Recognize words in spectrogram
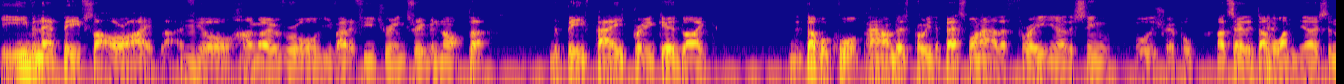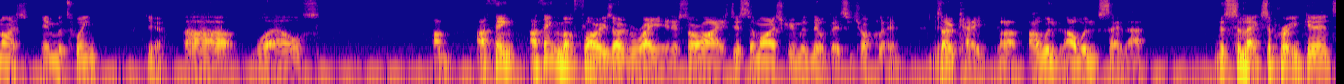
even their beef's like all right. Like if Mm. you're hungover or you've had a few drinks or even not, but the beef patty's pretty good. Like the double quarter pounder is probably the best one out of the three. You know, the single or the triple. I'd say the double Yeah. one. You know, it's a nice in between. Yeah. Uh, what else? I, I think I think McFlurry's overrated. It's all right. It's just some ice cream with little bits of chocolate in. It's Yeah. okay, but I wouldn't I wouldn't say that. The selects are pretty good.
